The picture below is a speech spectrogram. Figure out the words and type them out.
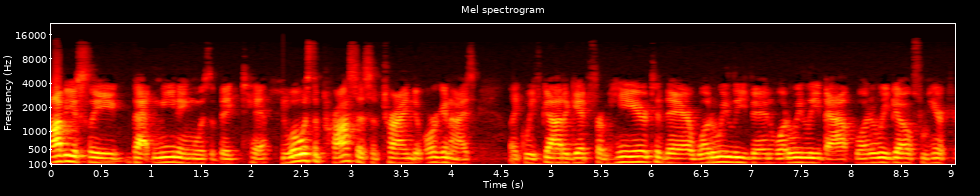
obviously that meeting was a big tip. What was the process of trying to organize? Like we've got to get from here to there. What do we leave in? What do we leave out? What do we go from here?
